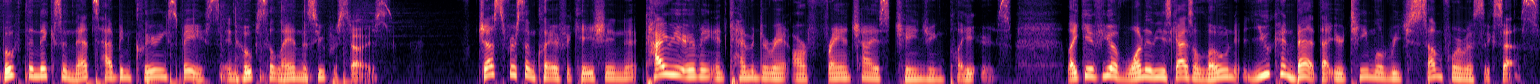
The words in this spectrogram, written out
both the Knicks and Nets have been clearing space in hopes to land the superstars. Just for some clarification, Kyrie Irving and Kevin Durant are franchise changing players. Like, if you have one of these guys alone, you can bet that your team will reach some form of success.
